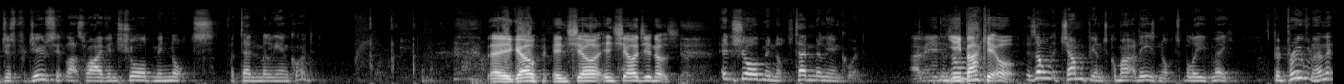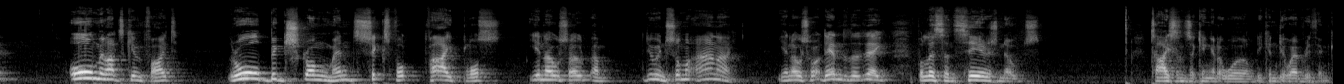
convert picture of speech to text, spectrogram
just produce it. That's why I've insured me nuts for 10 million quid. There you go. Insure insured your nuts. Insured me nuts, 10 million quid. I mean, There's you only- back it up. There's only champions come out of these nuts, believe me. It's been proven, isn't it? All my lads can fight. They're all big, strong men, six foot five plus. You know, so I'm doing something, aren't I? You know, so at the end of the day, but listen, serious notes. Tyson's the king of the world. He can do everything.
